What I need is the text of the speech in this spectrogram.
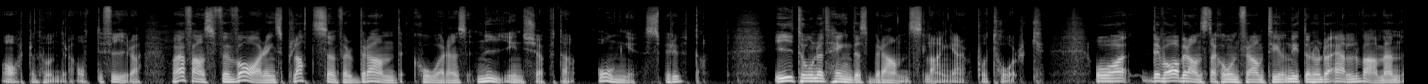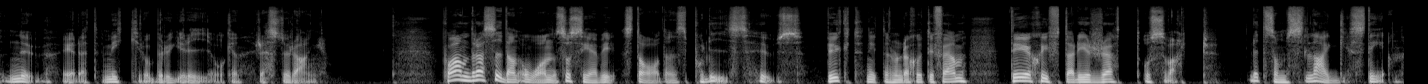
1884. Och här fanns förvaringsplatsen för brandkårens nyinköpta ångspruta. I tornet hängdes brandslangar på tork. Och Det var brandstation fram till 1911, men nu är det ett mikrobryggeri och en restaurang. På andra sidan ån så ser vi stadens polishus. Byggt 1975. Det skiftar i rött och svart. Lite som slaggsten.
